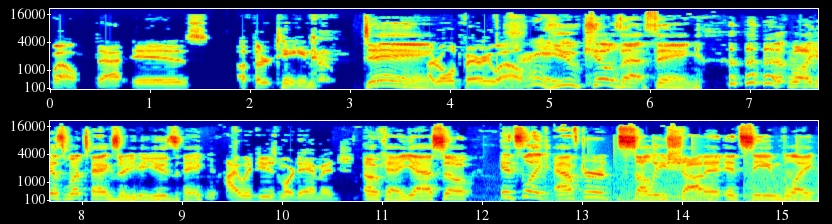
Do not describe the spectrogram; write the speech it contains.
Well, that is a 13. Dang! I rolled very well. All right. You kill that thing. well, I guess what tags are you using? I would use more damage. Okay, yeah, so it's like after Sully shot it, it seemed like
